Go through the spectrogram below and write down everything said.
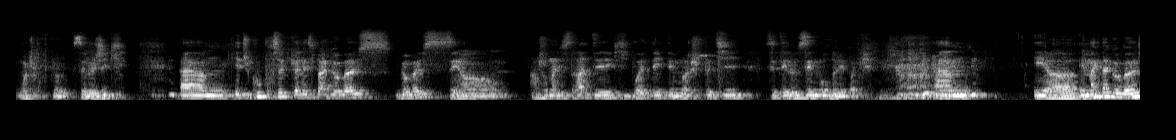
Moi je trouve que c'est logique. Euh, et du coup, pour ceux qui connaissent pas Goebbels, Goebbels c'est un, un journaliste raté qui boitait, était moche, petit. C'était le Zemmour de l'époque. Euh, Et, Magda Goebbels,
